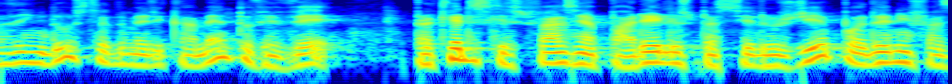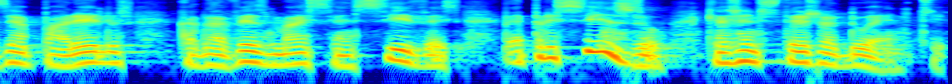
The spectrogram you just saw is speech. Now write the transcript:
a indústria do medicamento viver para aqueles que fazem aparelhos para cirurgia poderem fazer aparelhos cada vez mais sensíveis. É preciso que a gente esteja doente.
